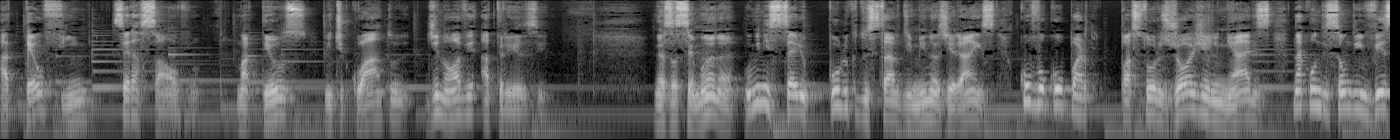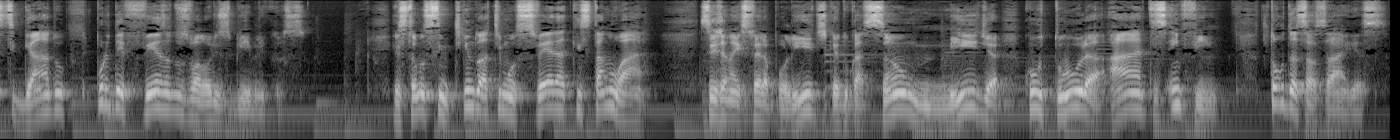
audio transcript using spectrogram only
até o fim será salvo. Mateus 24, de 9 a 13. Nessa semana, o Ministério Público do Estado de Minas Gerais convocou o pastor Jorge Linhares na condição de investigado por defesa dos valores bíblicos. Estamos sentindo a atmosfera que está no ar, seja na esfera política, educação, mídia, cultura, artes, enfim, todas as áreas.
